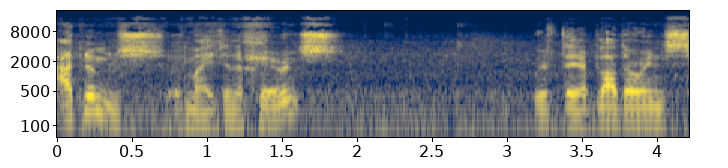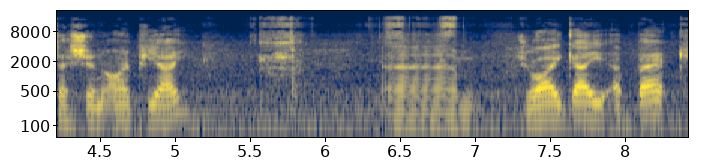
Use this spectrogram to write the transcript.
Adnams have made an appearance with their Blood Orange Session IPA. Um, Drygate are back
